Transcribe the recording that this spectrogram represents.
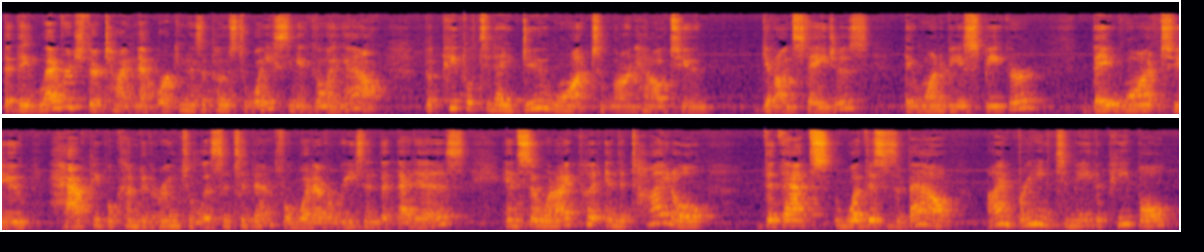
that they leverage their time networking as opposed to wasting it going out. But people today do want to learn how to get on stages. They want to be a speaker. They want to have people come to the room to listen to them for whatever reason that that is. And so when I put in the title that that's what this is about, I'm bringing to me the people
